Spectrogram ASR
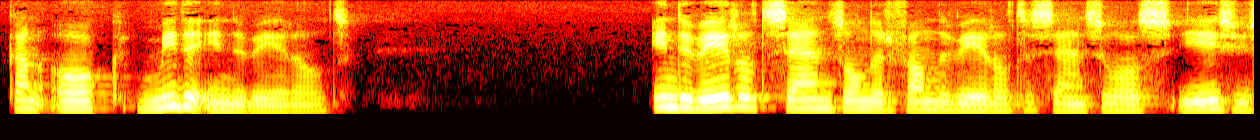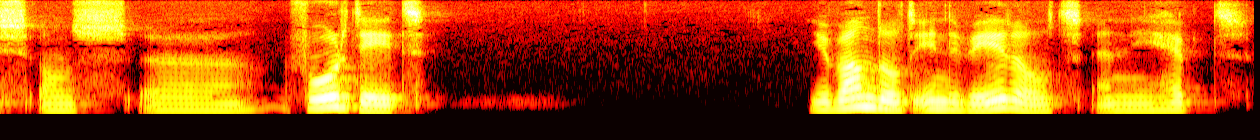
kan ook midden in de wereld. In de wereld zijn zonder van de wereld te zijn, zoals Jezus ons uh, voordeed. Je wandelt in de wereld en je hebt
